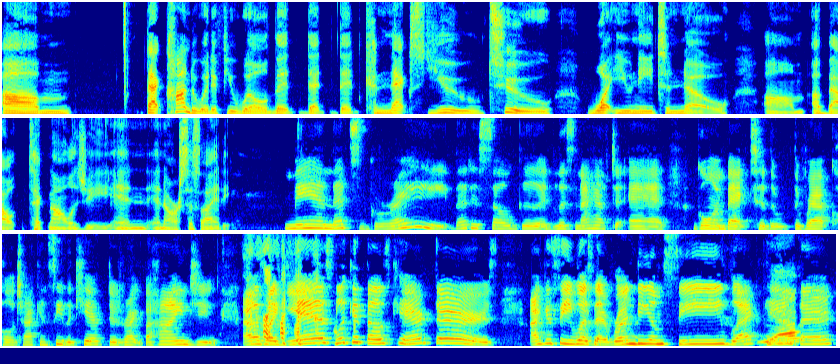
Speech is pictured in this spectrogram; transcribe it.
um that conduit if you will that that that connects you to what you need to know um about technology and in our society Man, that's great. That is so good. Listen, I have to add, going back to the, the rap culture, I can see the characters right behind you. I was like, yes, look at those characters. I can see what's that Run DMC, Black Yeah. Panther.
